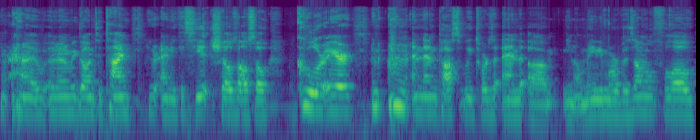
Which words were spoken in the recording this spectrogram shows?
and, then we go into time, and you can see it shows also cooler air, and then possibly towards the end, um, you know, maybe more of a zonal flow.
